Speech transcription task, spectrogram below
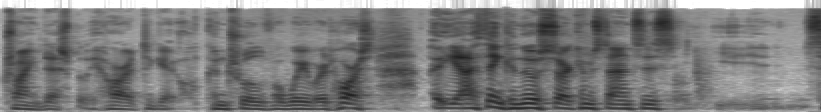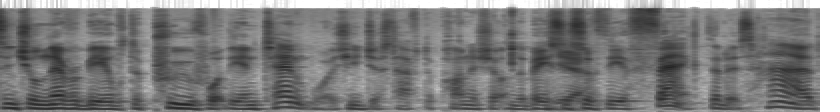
trying desperately hard to get control of a wayward horse. I think in those circumstances, since you'll never be able to prove what the intent was, you just have to punish it on the basis yeah. of the effect that it's had.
